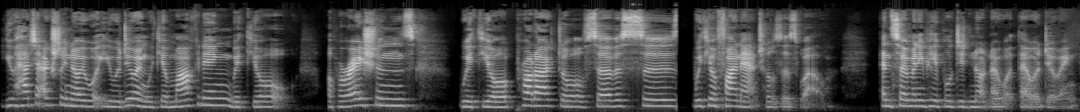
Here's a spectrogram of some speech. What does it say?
you had to actually know what you were doing with your marketing, with your operations, with your product or services, with your financials as well. And so many people did not know what they were doing.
